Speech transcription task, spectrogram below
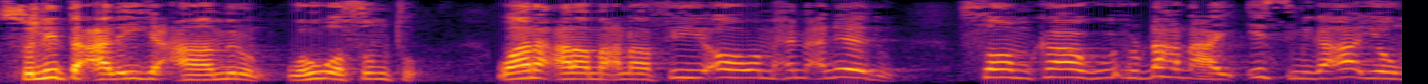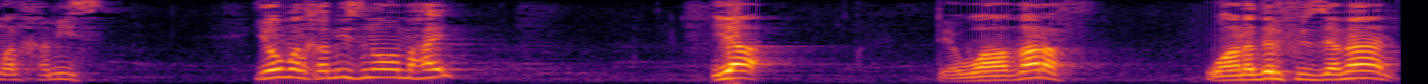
Sullita calayhi caamilun wa huwa sumtu waana calaa macnaa fihi o maxay macnaheedu soomkaagu wuxuu dhex dhacay ismiga ah yowma alkhamiis. Yowma alkhamiisna waa maxay? Ya. De waa daraf waana darfu zamaan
